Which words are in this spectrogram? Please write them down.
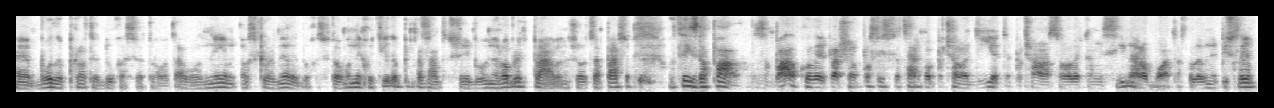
е, були проти Духа Святого, та вони осквернили Духа Святого. Вони хотіли показати, що вони роблять правильно, що це перше оцей запал. Запал, коли перша апостольська церква почала діяти, почалася велика місійна робота, коли вони пішли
